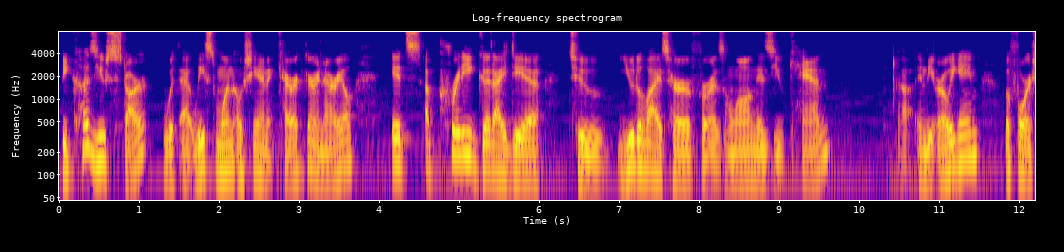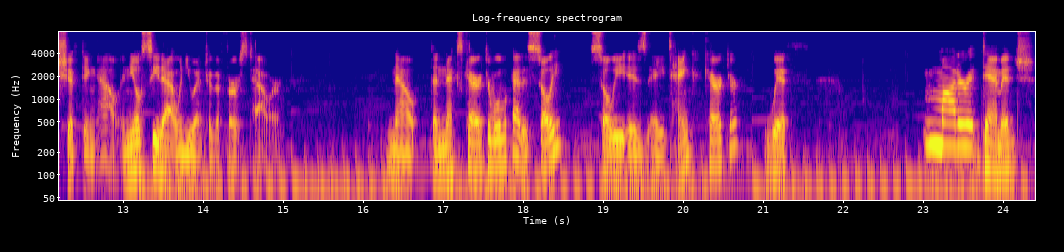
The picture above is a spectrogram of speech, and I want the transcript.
because you start with at least one oceanic character in Ariel, it's a pretty good idea to utilize her for as long as you can uh, in the early game before shifting out. And you'll see that when you enter the first tower. Now, the next character we'll look at is Sully. Sully is a tank character with moderate damage.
